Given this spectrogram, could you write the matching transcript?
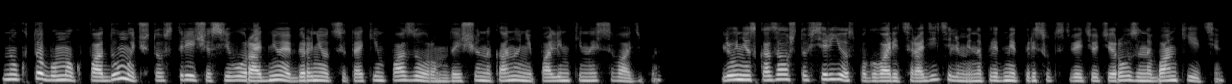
Но кто бы мог подумать, что встреча с его роднёй обернется таким позором, да еще накануне Полинкиной свадьбы. Леня сказал, что всерьез поговорит с родителями на предмет присутствия тети Розы на банкете.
